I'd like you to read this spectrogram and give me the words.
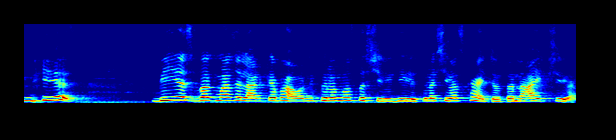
बी एस बी एस बघ माझ्या लाडक्या भावाने तुला मस्त शिवी दिली. तुला शिवाच खायचं होतं ना? ऐक शिव्या.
